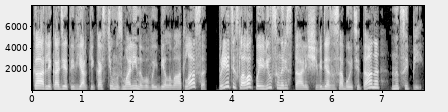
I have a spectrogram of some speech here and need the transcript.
Карлик, одетый в яркий костюм из малинового и белого атласа, при этих словах появился на ристалище, ведя за собой титана на цепи.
